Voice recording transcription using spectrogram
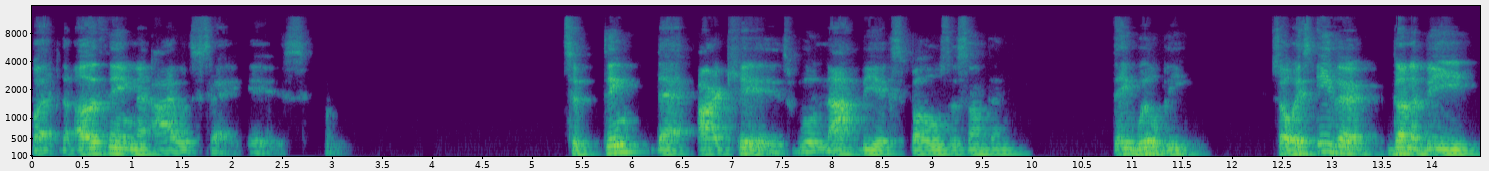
But the other thing that I would say is to think that our kids will not be exposed to something, they will be. So it's either gonna be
